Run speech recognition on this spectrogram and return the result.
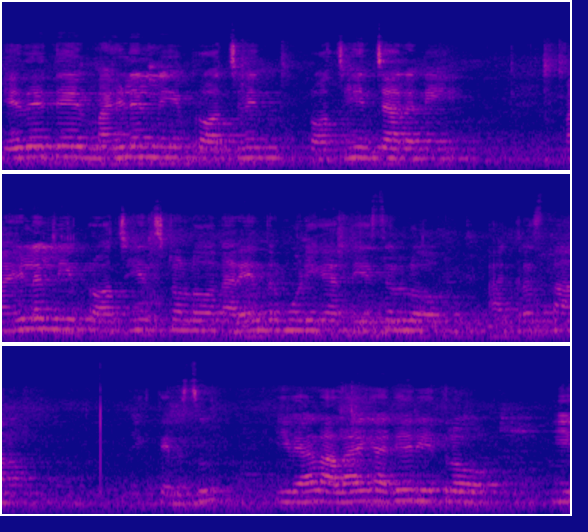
ఏదైతే మహిళల్ని ప్రోత్సహి ప్రోత్సహించాలని మహిళల్ని ప్రోత్సహించడంలో నరేంద్ర మోడీ గారి దేశంలో అగ్రస్థానం మీకు తెలుసు. ఈవేళ అలాగే అదే రీతిలో ఈ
